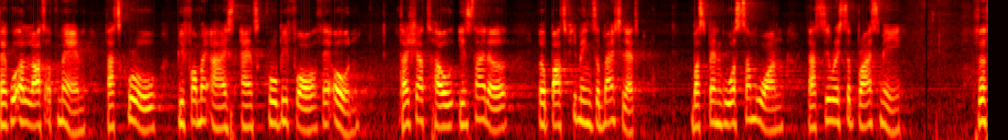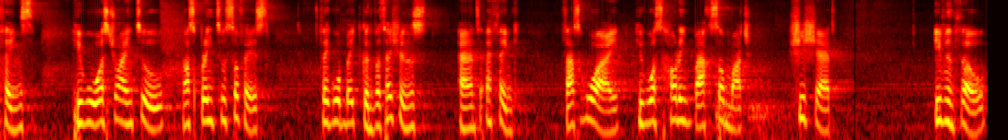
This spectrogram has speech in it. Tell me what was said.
there were a lot of men that grew before my eyes and grew before their own. Tayshia told Insider about filming The Bachelor, but Ben was someone that really surprised me. The things he was trying to not bring to surface, they were big conversations, and I think that's why he was holding back so much, she said. Even though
